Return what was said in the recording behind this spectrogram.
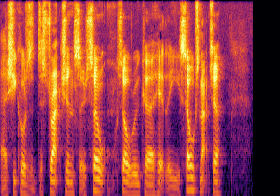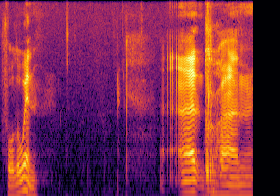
Uh, she causes a distraction, so Sol, Sol Ruca hit the Sol Snatcher for the win. Uh, um,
